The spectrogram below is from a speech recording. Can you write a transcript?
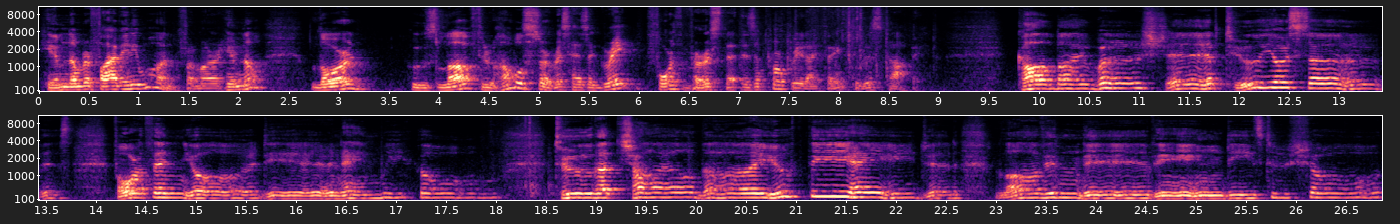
hymn number 581 from our hymnal, Lord, whose love through humble service has a great fourth verse that is appropriate, I think, to this topic. Called by worship to your service, forth in your dear name we go. To the child, the youth, the aged, love in living deeds to show.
